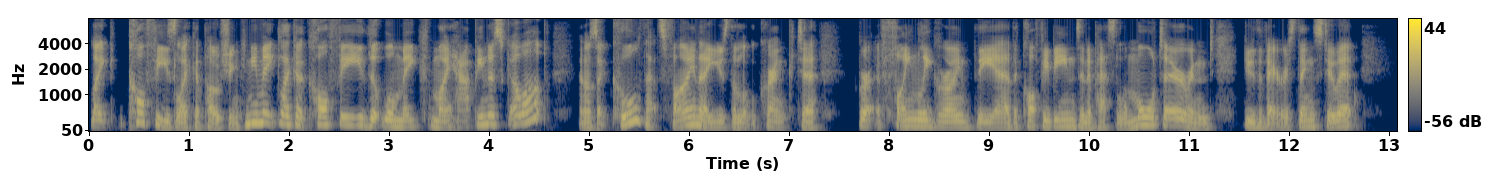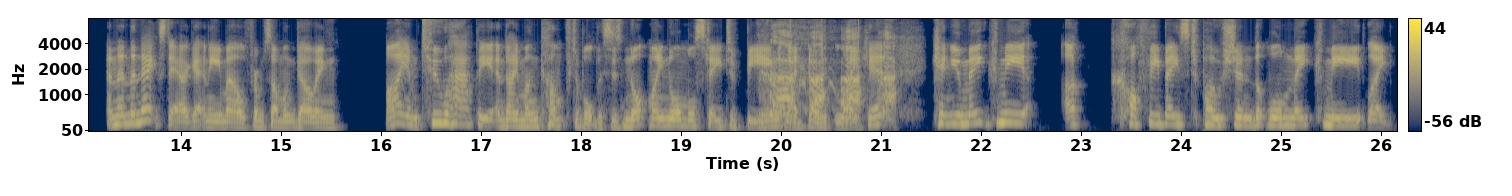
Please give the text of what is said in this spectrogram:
like coffee's like a potion. Can you make like a coffee that will make my happiness go up? And I was like, cool, that's fine. I use the little crank to gr- finely grind the uh, the coffee beans in a pestle and mortar and do the various things to it. And then the next day, I get an email from someone going. I am too happy and I'm uncomfortable. This is not my normal state of being and I don't like it. Can you make me a coffee based potion that will make me like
